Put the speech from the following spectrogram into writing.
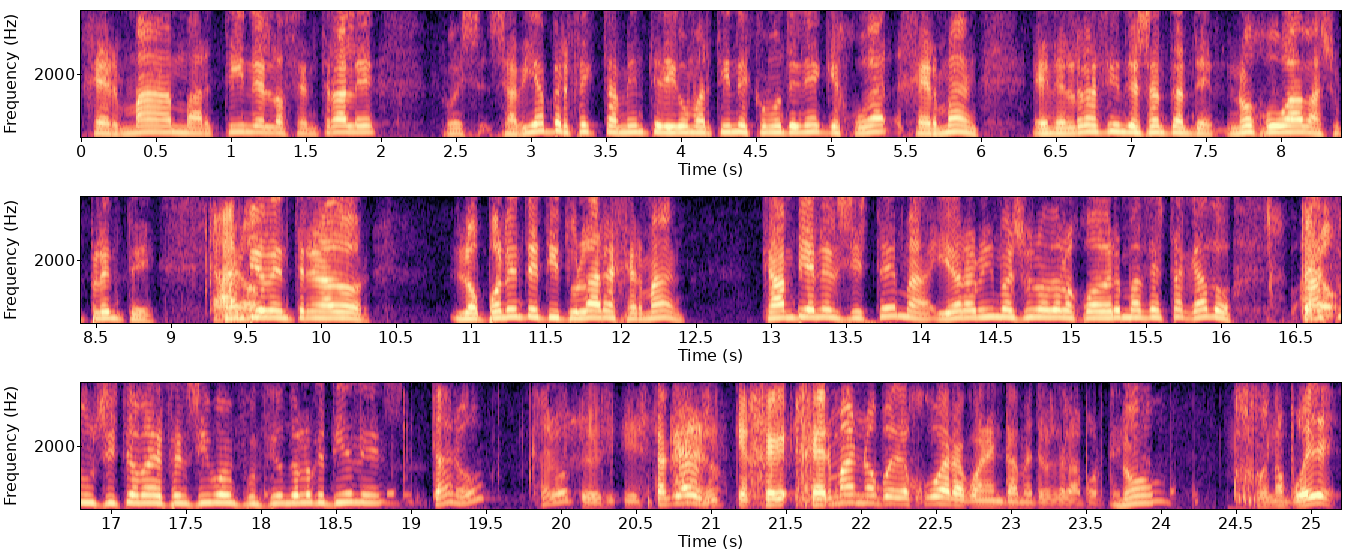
Germán Martínez los centrales. Pues sabía perfectamente Diego Martínez cómo tenía que jugar Germán en el Racing de Santander. No jugaba suplente. Claro. cambio de entrenador. Lo ponen de titular a Germán. Cambian el sistema y ahora mismo es uno de los jugadores más destacados. Pero- haz un sistema defensivo en función de lo que tienes. Claro, claro, pero está claro que Ge- Germán no puede jugar a 40 metros de la portería. no Pues no puede.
